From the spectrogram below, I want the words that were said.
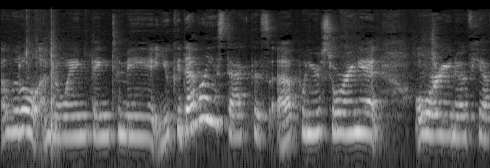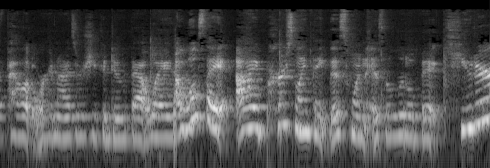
a little annoying thing to me. You could definitely stack this up when you're storing it or you know if you have palette organizers you could do it that way. I will say I personally think this one is a little bit cuter.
